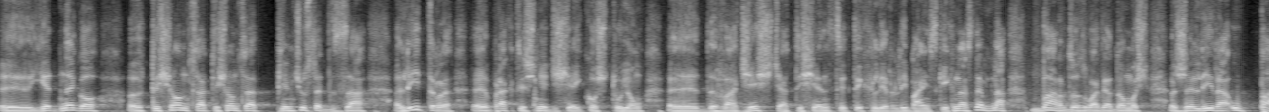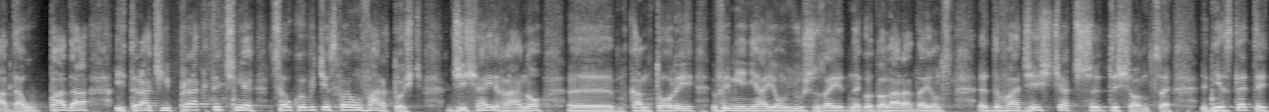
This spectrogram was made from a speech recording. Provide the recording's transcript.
y, jednego y, tysiąca, tysiąca pięciuset za litr y, praktycznie dzisiaj kosztują 20 tysięcy tych lir libańskich. Następna bardzo zła wiadomość, że lira upada, upada i traci praktycznie całkowicie swoją wartość. Dzisiaj rano kantory wymieniają już za jednego dolara, dając 23 tysiące. Niestety,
